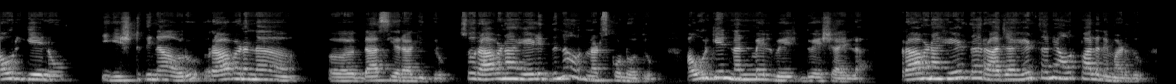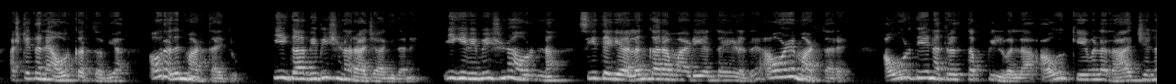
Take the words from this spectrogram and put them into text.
ಅವ್ರಿಗೇನು, ಈಗ ಇಷ್ಟು ದಿನ ಅವರು ರಾವಣನ ದಾಸಿಯರಾಗಿದ್ರು. ಸೊ ರಾವಣ ಹೇಳಿದ್ದನ್ನ ಅವ್ರು ನಡ್ಸ್ಕೊಂಡು ಹೋದ್ರು. ಅವ್ರಿಗೇನ್ ನನ್ ಮೇಲೆ ದ್ವೇಷ ಇಲ್ಲ. ರಾವಣ ಹೇಳ್ತಾ ರಾಜ ಹೇಳ್ತಾನೆ, ಅವ್ರ ಪಾಲನೆ ಮಾಡುದು. ಅಷ್ಟೇ ತಾನೇ ಅವ್ರ ಕರ್ತವ್ಯ. ಅವ್ರು ಅದನ್ನ ಮಾಡ್ತಾ ಇದ್ರು. ಈಗ ವಿಭೀಷಣ ರಾಜ ಆಗಿದ್ದಾನೆ. ಈಗ ವಿಭೀಷಣ ಅವ್ರನ್ನ ಸೀತೆಗೆ ಅಲಂಕಾರ ಮಾಡಿ ಅಂತ ಹೇಳಿದ್ರೆ ಅವಳೇ ಮಾಡ್ತಾರೆ. ಅವ್ರದ್ದೇನ್ ಅದ್ರಲ್ಲಿ ತಪ್ಪಿಲ್ವಲ್ಲ, ಅವ್ರು ಕೇವಲ ರಾಜ್ಯನ,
